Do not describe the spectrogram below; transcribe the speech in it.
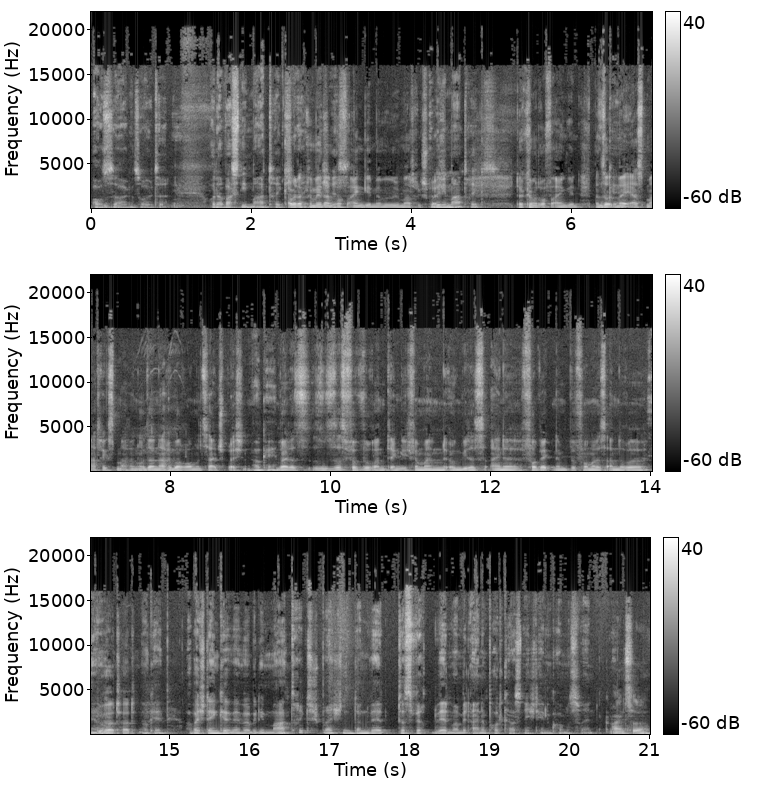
aussagen sollte. Oder was die Matrix Aber da können wir dann drauf eingehen, wenn wir über die Matrix Über die sprechen. Matrix? Da können wir drauf eingehen. Dann sollten wir erst Matrix machen und danach über Raum und Zeit sprechen. Okay. Weil das, sonst ist das verwirrend, denke ich, wenn man irgendwie das eine vorwegnimmt, bevor man das andere Ja. gehört hat. Okay. Aber ich denke, wenn wir über die Matrix sprechen, dann wird, das wird, werden wir mit einem Podcast nicht hinkommen, Sven. Meinst du?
